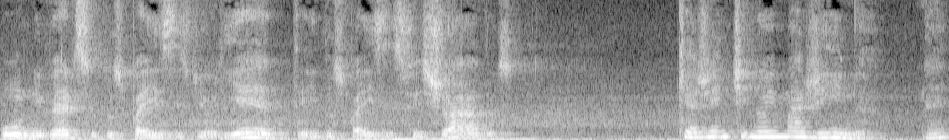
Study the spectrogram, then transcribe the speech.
o universo dos países de Oriente e dos países fechados, que a gente não imagina. Né?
